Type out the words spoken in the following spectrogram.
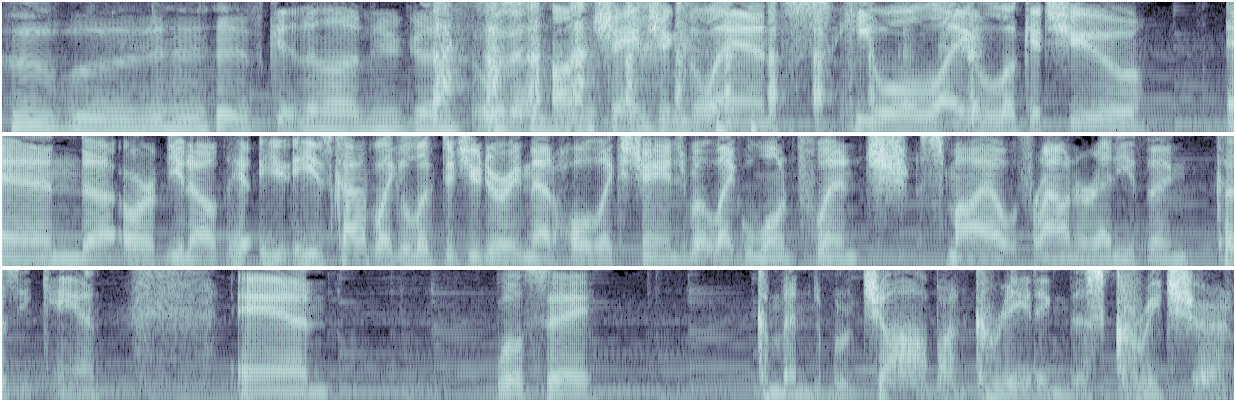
it's getting hot in here, guys. with an unchanging glance, he will like look at you and uh, or you know he, he's kind of like looked at you during that whole exchange, but like won't flinch, smile, frown, or anything because he can't, and will say, Commendable job on creating this creature.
